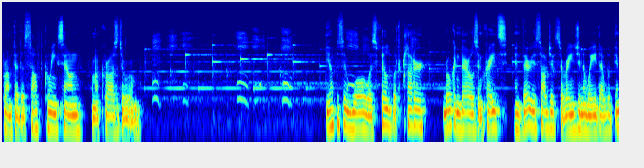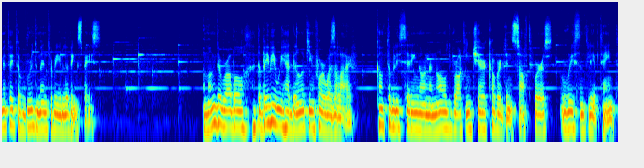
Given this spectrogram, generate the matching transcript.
prompted a soft cooing sound from across the room. The opposite wall was filled with clutter, broken barrels and crates, and various objects arranged in a way that would imitate a rudimentary living space. Among the rubble, the baby we had been looking for was alive, comfortably sitting on an old rocking chair covered in softwares recently obtained.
